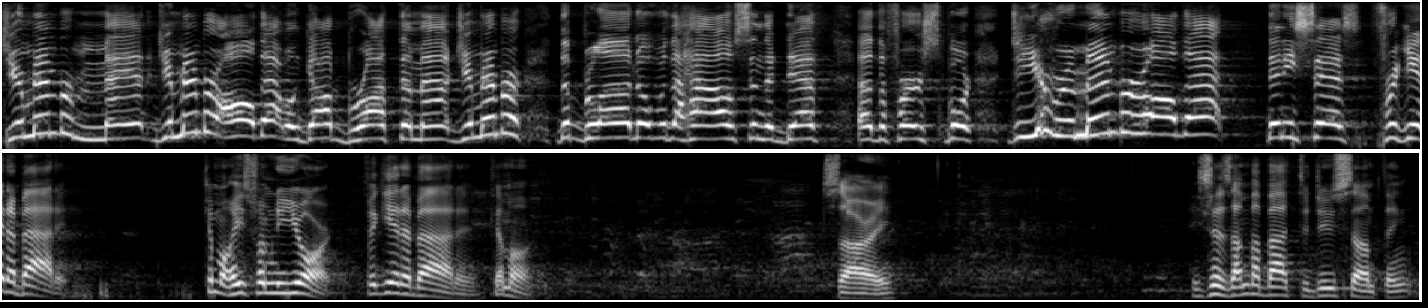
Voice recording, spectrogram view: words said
Do you remember man? Do you remember all that when God brought them out? Do you remember the blood over the house and the death of the firstborn? Do you remember all that? Then he says, forget about it. Come on, he's from New York. Forget about it. Come on. Sorry. He says, I'm about to do something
